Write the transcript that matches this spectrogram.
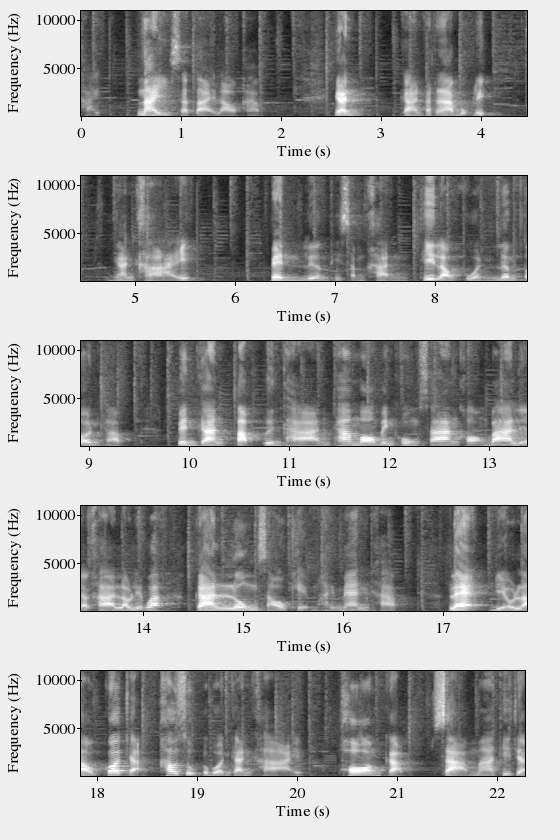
ขายในสไตล์เราครับ งั้นการพัฒนาบุคลิกงานขายเป็นเรื่องที่สำคัญที่เราควรเริ่มต้นครับ เป็นการปรับพื้นฐานถ้ามองเป็นโครงสร้างของบ้านหรืออาคาร เราเรียกว่าการลงเสาเข็มให้แม่นครับ และเดี๋ยวเราก็จะเข้าสู่กระบวนการขาย พร้อมกับสามารถที่จะ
